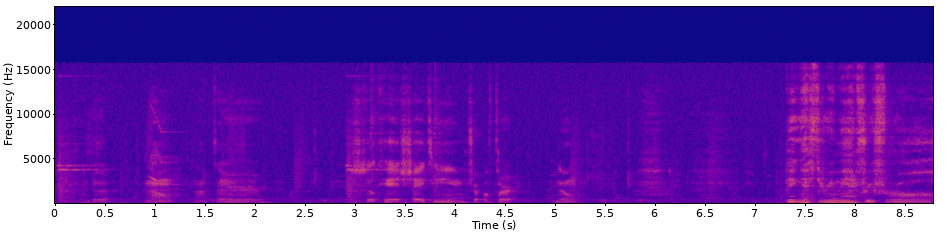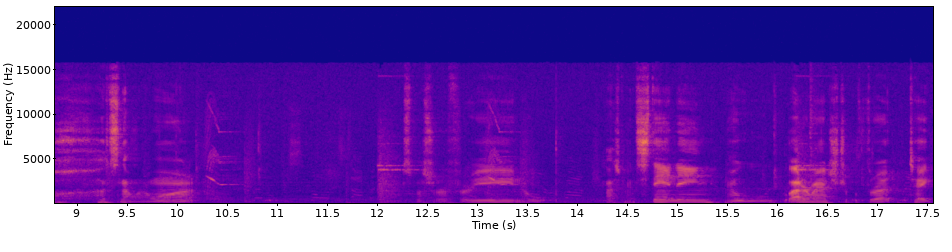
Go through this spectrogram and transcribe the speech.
Can I do it? No, not there. Still KSJ team, triple threat. No. Being a three-man free-for-all. That's not what I want. Special referee. Nope. Last man standing. No ladder match. Triple threat tag.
